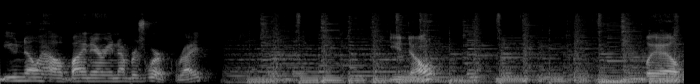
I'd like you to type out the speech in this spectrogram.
You know how binary numbers work, right? You don't? Well,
